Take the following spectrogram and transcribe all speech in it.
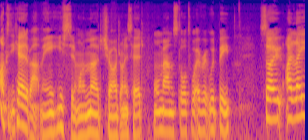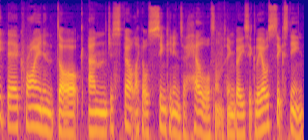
not because he cared about me, he just didn't want a murder charge on his head, or manslaughter, whatever it would be. So I laid there crying in the dark and just felt like I was sinking into hell or something, basically. I was 16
